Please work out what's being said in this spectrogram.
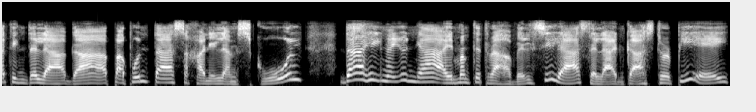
ating dalaga papunta sa kanilang school dahil ngayon nga ay magta-travel sila sa Lancaster, PA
